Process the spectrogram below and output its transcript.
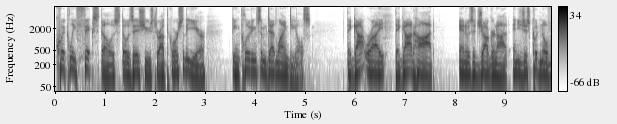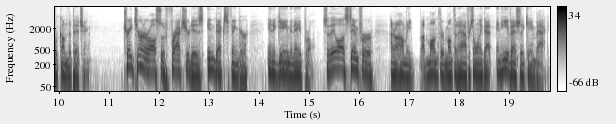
quickly fixed those those issues throughout the course of the year, including some deadline deals. They got right, they got hot, and it was a juggernaut, and you just couldn't overcome the pitching. Trea Turner also fractured his index finger in a game in April. So they lost him for, I don't know how many, a month or month and a half or something like that, and he eventually came back.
